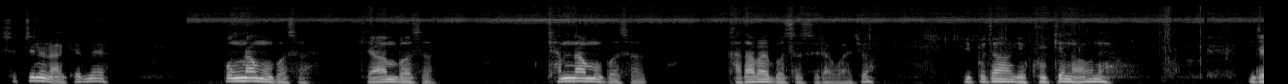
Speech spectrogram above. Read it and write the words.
쉽지는 않겠네요. 뽕나무 버섯, 개암 버섯, 참나무 버섯, 가다발 버섯이라고 하죠. 이쁘장하게 굵게 나오네요. 이제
